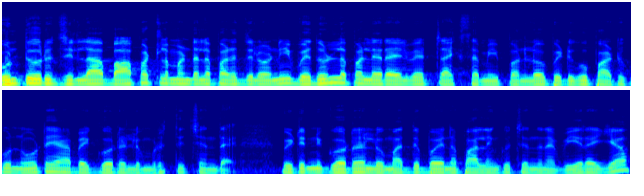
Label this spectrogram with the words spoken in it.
గుంటూరు జిల్లా బాపట్ల మండల పరిధిలోని వెదుళ్ళపల్లి రైల్వే ట్రాక్ సమీపంలో పిడుగుపాటుకు నూట యాభై గొర్రెలు మృతి చెందాయి. వీటిని గొర్రెలు మద్దిపోయిన పాలెంకు చెందిన వీరయ్య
